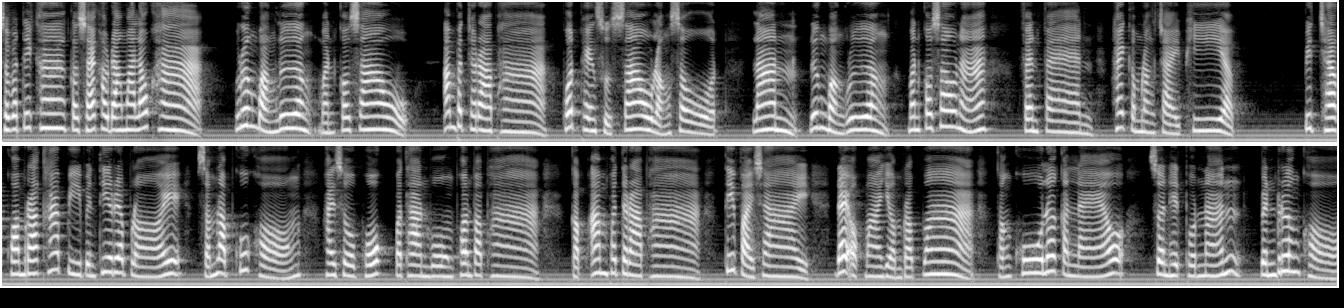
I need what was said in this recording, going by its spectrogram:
สวัสดีค่ะ กระแสข่าวดังมาแล้วค่ะ เรื่องบางเรื่องมันก็เศร้าอ้ำพัชราภาพสต์เพลงสุดเศร้าหลังโสด ลั่น เรื่องบางเรื่อง มันก็เศร้านะ แฟนๆ ให้กำลังใจเพียบ ปิดฉากความรัก 5 ปีเป็นที่เรียบร้อยสำหรับคู่ของไฮโซโพกประธานวงพรประภา กับอ้ำพัชราภา ที่ฝ่ายชายได้ออกมายอมรับว่า ทั้งคู่เลิกกันแล้ว ส่วนเหตุผลนั้นเป็นเรื่องของ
